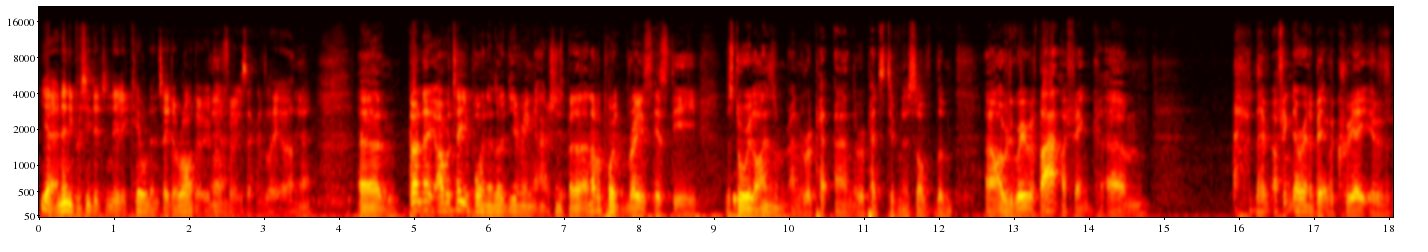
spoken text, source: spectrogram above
Yeah, and then he proceeded to nearly kill Lince Dorado about Yeah. 30 seconds later. Yeah. Um, but no, I would take your point that the ring action is better. Another point raised is the the storylines and, and the repet and the repetitiveness of them. Uh, I would agree with that. I think um, I think they're in a bit of a creative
